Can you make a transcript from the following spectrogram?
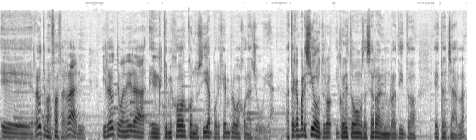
eh, Reutemann fue a Ferrari y Reutemann era el que mejor conducía, por ejemplo, bajo la lluvia. Hasta que apareció otro, y con esto vamos a cerrar en un ratito esta charla.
